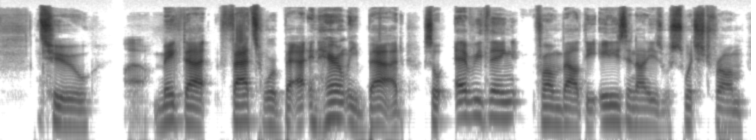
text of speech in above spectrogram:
to Wow. make that fats were bad inherently bad. So everything from about the 80s and 90s was switched from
